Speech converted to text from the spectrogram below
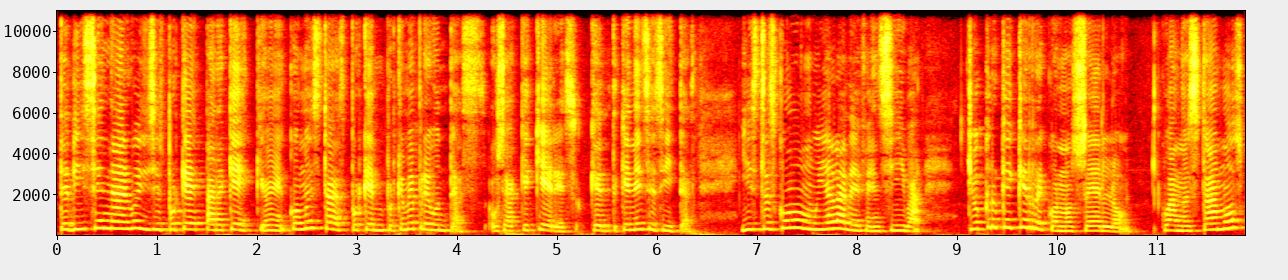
Te dicen algo y dices, ¿por qué? ¿Para qué? ¿Cómo estás? ¿Por qué? ¿Por qué me preguntas? O sea, ¿qué quieres? ¿Qué, qué necesitas? Y estás como muy a la defensiva. Yo creo que hay que reconocerlo. Cuando estamos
